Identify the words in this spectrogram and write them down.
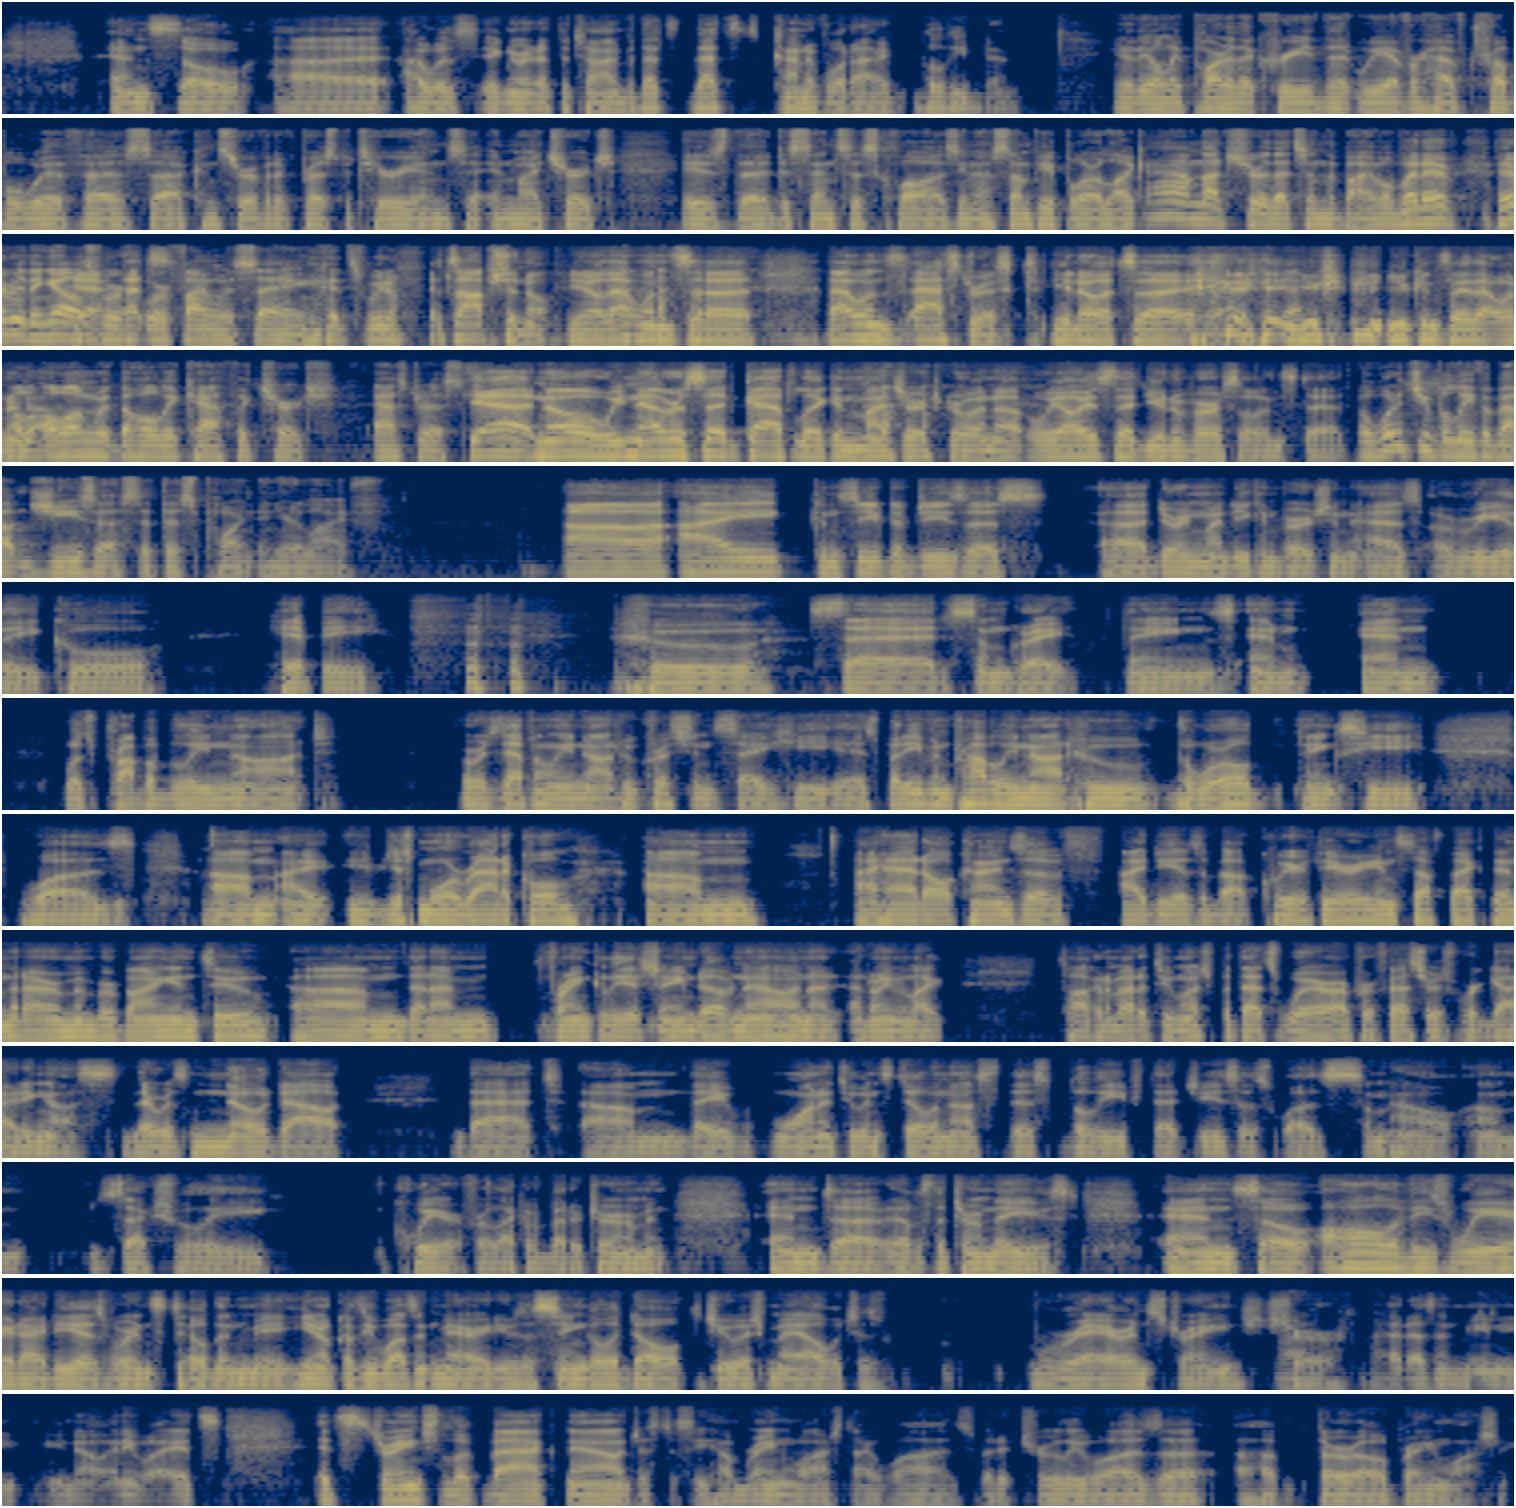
And so uh, I was ignorant at the time, but that's that's kind of what I believed in you know the only part of the creed that we ever have trouble with as uh, conservative Presbyterians in my church is the descensus clause. You know, some people are like, ah, I'm not sure that's in the Bible, but ev- everything else yeah, we're, we're fine with saying. It's we don't. It's optional. You know that one's uh, that one's asterisked. You know, it's uh, yeah. you you can say that one Al- along with the Holy Catholic Church asterisk. Yeah, no, we never said Catholic in my church growing up. We always said universal instead. But what did you believe about Jesus at this point in your life? Uh, I conceived of Jesus uh, during my deconversion as a really cool hippie who said some great things and and was probably not or is definitely not who Christians say he is, but even probably not who the world thinks he was. Hmm. Um, I just more radical. Um, I had all kinds of ideas about queer theory and stuff back then that I remember buying into um, that I'm frankly ashamed of now, and I, I don't even like talking about it too much, but that's where our professors were guiding us. There was no doubt that um, they wanted to instill in us this belief that Jesus was somehow um, sexually queer for lack of a better term and and uh, that was the term they used. And so all of these weird ideas were instilled in me you know because he wasn't married. He was a single adult jewish male which is rare and strange. Sure right, right. that doesn't mean he you know anyway it's it's strange to look back now just to see how brainwashed i was but it truly was a, a thorough brainwashing.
